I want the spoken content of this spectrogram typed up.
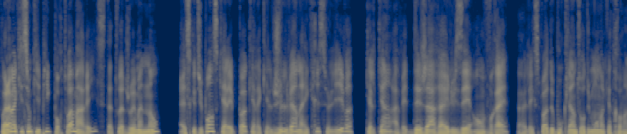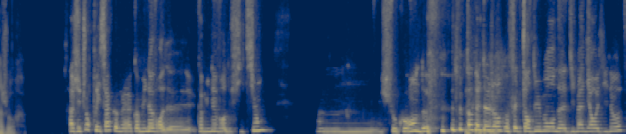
Voilà ma question qui pique pour toi, Marie. C'est à toi de jouer maintenant. Est-ce que tu penses qu'à l'époque à laquelle Jules Verne a écrit ce livre, quelqu'un avait déjà réalisé en vrai euh, l'exploit de boucler un tour du monde en 80 jours? Ah, J'ai toujours pris ça comme, euh, comme, une œuvre de, comme une œuvre de fiction. Hum, je suis au courant de, pas mal de gens qui ont fait le tour du monde d'une manière ou d'une autre,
